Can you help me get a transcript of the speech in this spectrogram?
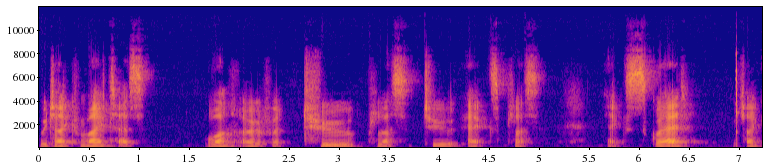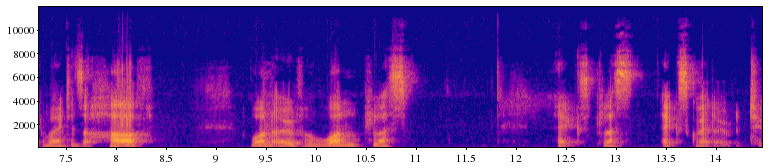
which I can write as 1 over 2 plus 2x plus x squared, which I can write as a half 1 over 1 plus x plus x squared over 2.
